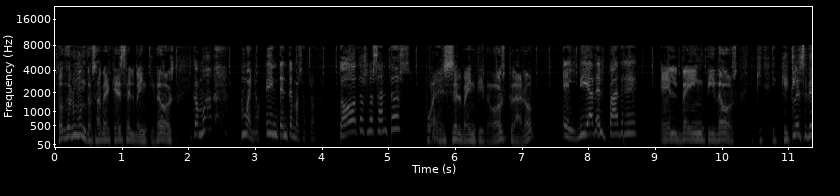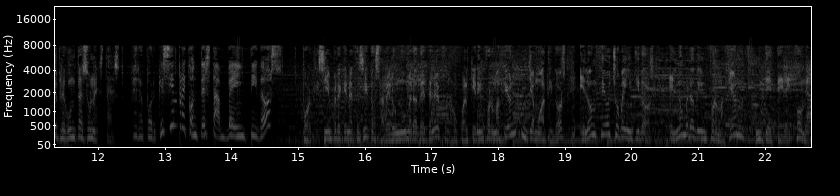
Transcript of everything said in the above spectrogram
Todo el mundo sabe que es el 22. ¿Cómo? Bueno, intentemos otro. ¿Todos los santos? Pues el 22, claro. ¿El Día del Padre? El 22. ¿Qué, qué clase de preguntas son estas? ¿Pero por qué siempre contesta 22? Porque siempre que necesito saber un número de teléfono o cualquier información, llamo a T2, el 11822, el número de información de Telefónica.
